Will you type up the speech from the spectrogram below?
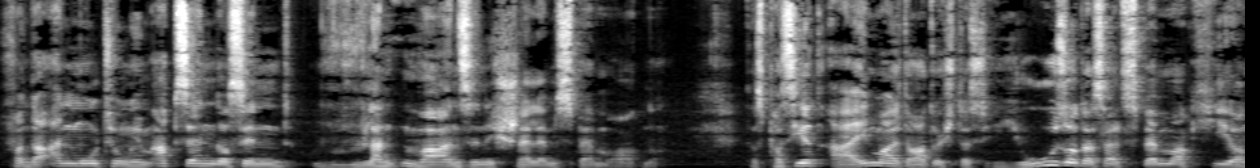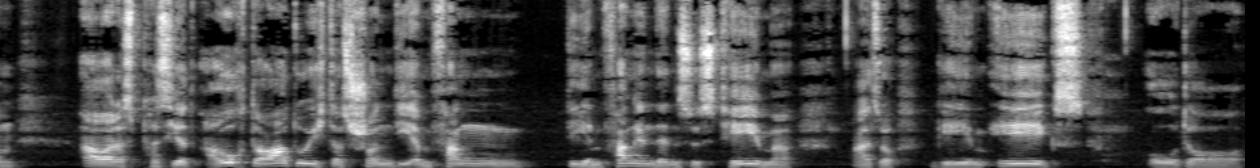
von der Anmutung im Absender sind, landen wahnsinnig schnell im Spam-Ordner. Das passiert einmal dadurch, dass User das als Spam markieren, aber das passiert auch dadurch, dass schon die Empfang, die empfangenden Systeme, also GMX oder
